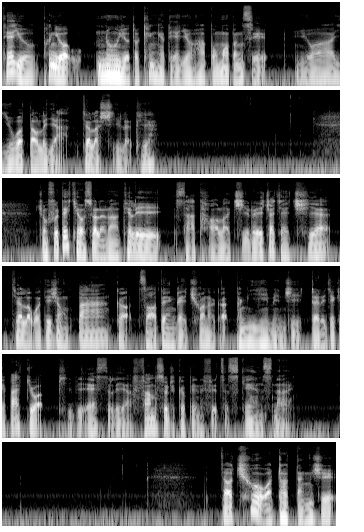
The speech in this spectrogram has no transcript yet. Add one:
thế yo phẳng yo nuôi yo tụi khăn cái tiệt yo họ bố mò phẳng sự yo yo tao lì ya cho là sĩ là thiệt 政府的条说了呢，这里啥套了，只了一只在吃，叫了我的种八个早点给错那个朋友们去，这里就给八角 PBS 里啊，Pharmaceutical Benefits Schemes 呢。叫错我找等于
